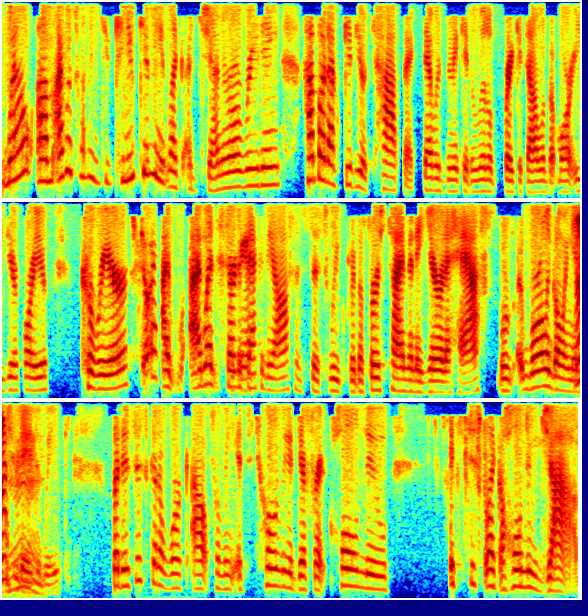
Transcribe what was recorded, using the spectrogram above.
well, um, I was wondering, do, can you give me like a general reading? How about I'll give you a topic that would make it a little break it down a little bit more easier for you. Career. Sure. I I went started Career. back in the office this week for the first time in a year and a half. We're we're only going in two days a Mhm. week. But is this going to work out for me? It's totally a different, whole new. It's just like a whole new job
